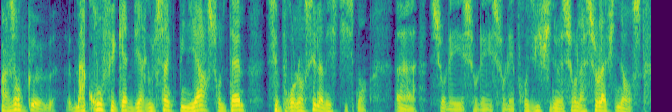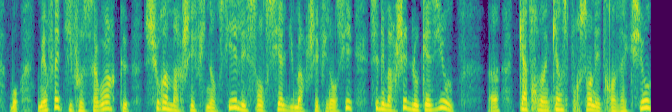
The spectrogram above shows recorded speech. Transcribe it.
par exemple, Macron fait 4,5 milliards sur le thème, c'est pour lancer l'investissement euh, sur les sur les sur les produits financiers, sur la sur la finance. Bon, mais en fait, il faut savoir que sur un marché financier, l'essentiel du marché financier, c'est les marchés de l'occasion. Hein. 95% des transactions,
